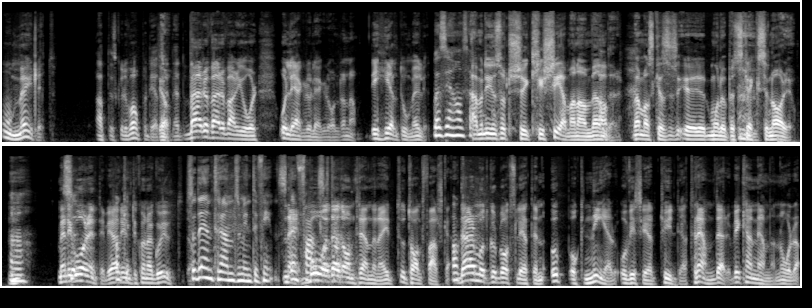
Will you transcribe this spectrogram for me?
omöjligt att det skulle vara på det sättet. Värre och värre varje år och lägre och lägre åldrarna. Det är helt omöjligt. Vad säger Hans? Ja, men det är en sorts eh, kliché man använder när man ska eh, måla upp ett skräckscenario. Men det Så- går inte, vi hade okej. inte kunnat gå ut. Så det är en trend som inte finns? Nej, båda de trenderna är totalt falska. Däremot går brottsligheten upp och ner och vi ser tydliga trender. Vi kan nämna några.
